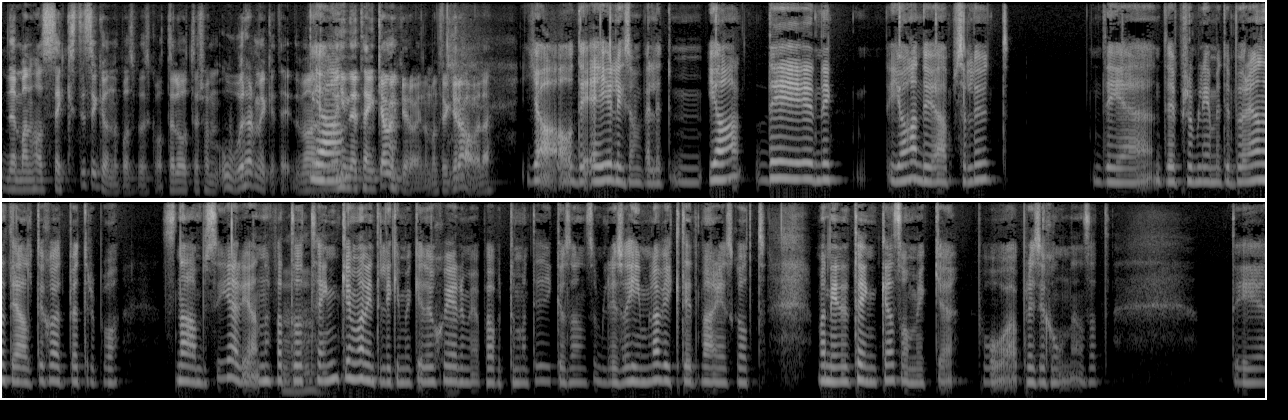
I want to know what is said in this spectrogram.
när man har 60 sekunder på sig på skott, det låter som oerhört mycket tid. Man, Ja. man hinner tänka mycket då innan man trycker av, eller? Ja, och det är ju liksom väldigt, mm, ja, det, det, jag hade ju absolut det, det problemet i början att jag alltid sköt bättre på snabbserien för att då Mhm. tänker man inte lika mycket, då sker det mer på automatik och sen så blir det så himla viktigt varje skott. Man hinner tänka så mycket på precisionen så att det,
